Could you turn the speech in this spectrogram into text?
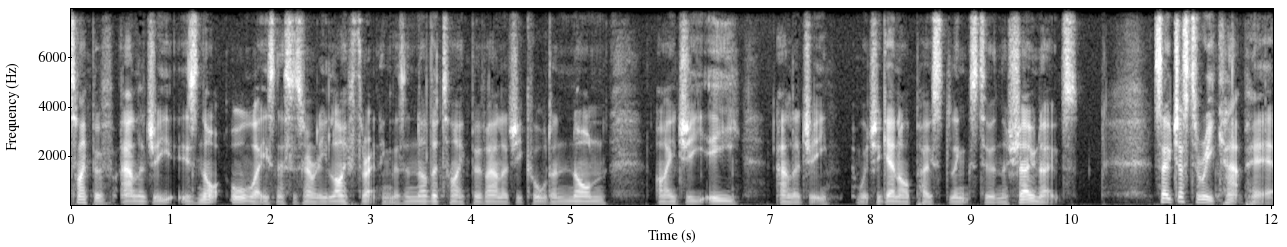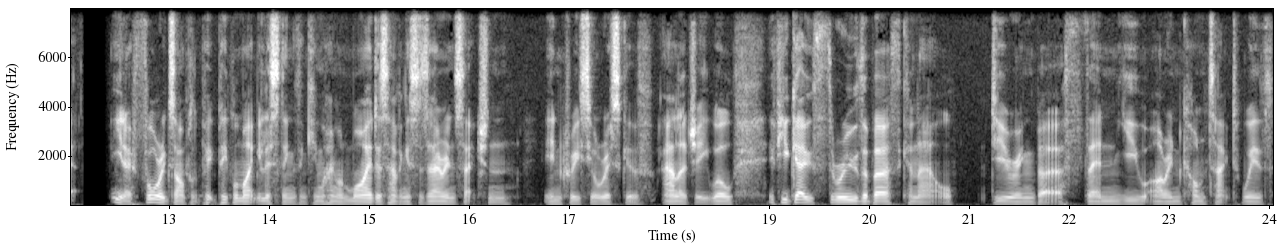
type of allergy is not always necessarily life threatening. There's another type of allergy called a non IgE allergy, which again I'll post links to in the show notes. So, just to recap here, you know, for example, p- people might be listening thinking, well, hang on, why does having a cesarean section increase your risk of allergy? Well, if you go through the birth canal during birth, then you are in contact with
